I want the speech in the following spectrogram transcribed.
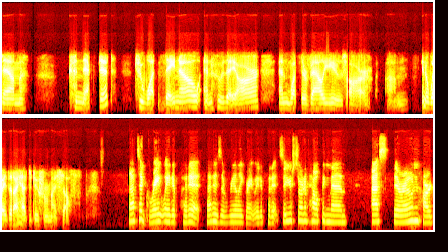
them connect it to what they know and who they are and what their values are um, in a way that I had to do for myself. That's a great way to put it. That is a really great way to put it. So you're sort of helping them ask their own hard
